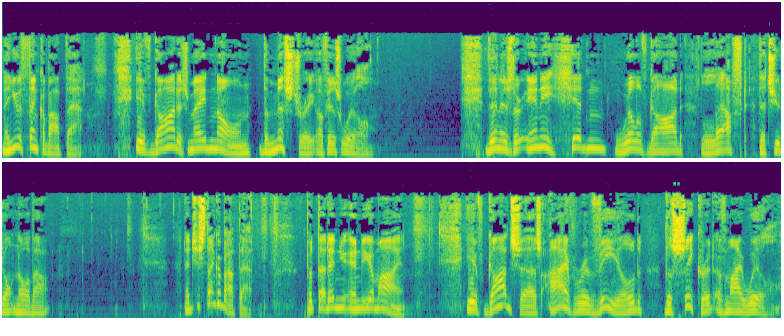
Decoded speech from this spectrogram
Now you think about that. If God has made known the mystery of his will, then is there any hidden will of God left that you don't know about? Now just think about that. Put that in your, into your mind. If God says, I've revealed the secret of my will,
